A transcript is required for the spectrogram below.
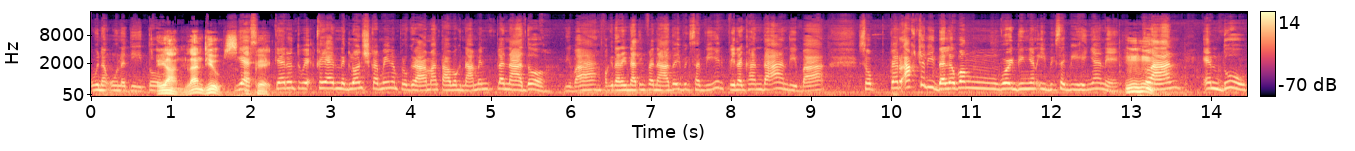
unang-una dito. Ayan, land use. Yes. Okay. Kaya, kaya nag-launch kami ng programa, ang tawag namin planado, 'di ba? Pag narinig natin planado, ibig sabihin pinaghandaan, 'di ba? So, pero actually dalawang word din 'yan ibig sabihin 'yan eh. Mhm. Plan and do.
